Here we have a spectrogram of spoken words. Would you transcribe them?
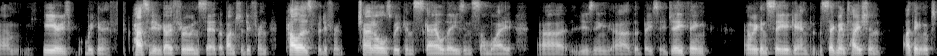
Um, here is we can have the capacity to go through and set a bunch of different colors for different channels. We can scale these in some way uh, using uh, the BCG thing. And we can see again that the segmentation, I think looks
